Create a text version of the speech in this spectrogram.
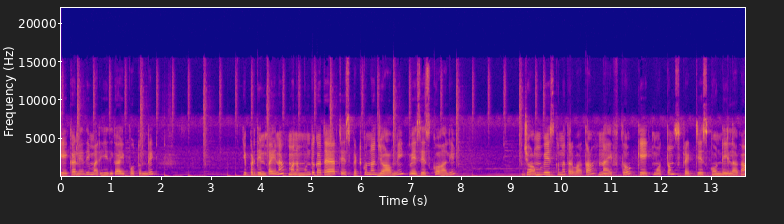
కేక్ అనేది మరీ ఇదిగా అయిపోతుంది. ఇప్పుడు దీనిపైన మనం ముందుగా తయారు చేసి పెట్టుకున్న జామ్ని వేసేసుకోవాలి. జామ్ వేసుకున్న తర్వాత నైఫ్తో కేక్ మొత్తం స్ప్రెడ్ చేసుకోండి ఇలాగా.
